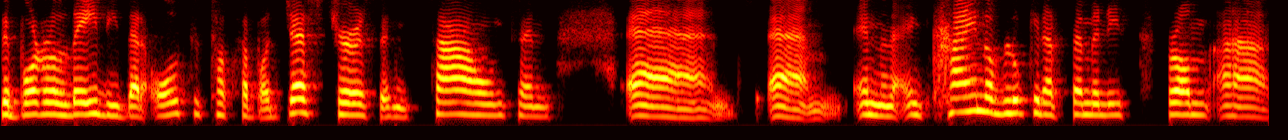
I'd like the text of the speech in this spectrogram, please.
the Bottle Lady that also talks about gestures and sounds and and um, and, and kind of looking at feminists from uh,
